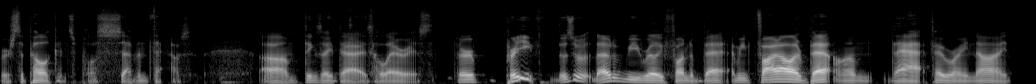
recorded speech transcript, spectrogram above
versus the Pelicans plus 7,000. Um, things like that is hilarious. They're pretty. Those are that would be really fun to bet. I mean, five dollar bet on that February 9th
